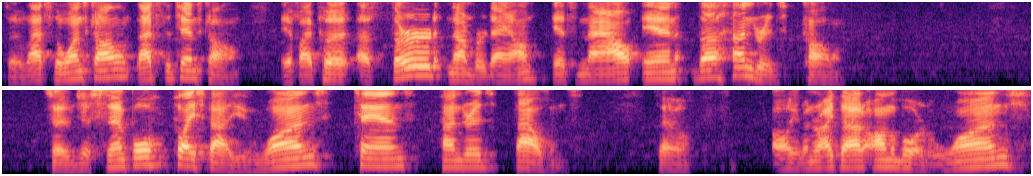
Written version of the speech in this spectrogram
So that's the ones column, that's the tens column. If I put a third number down, it's now in the hundreds column. So just simple place value ones, tens, hundreds, thousands. So I'll even write that on the board ones,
